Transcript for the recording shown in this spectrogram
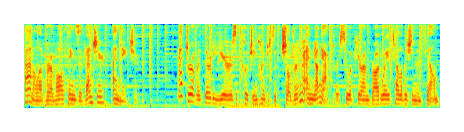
and a lover of all things adventure and nature. After over 30 years of coaching hundreds of children and young actors who appear on Broadway, television, and film,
